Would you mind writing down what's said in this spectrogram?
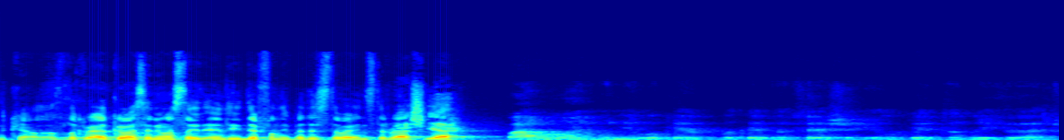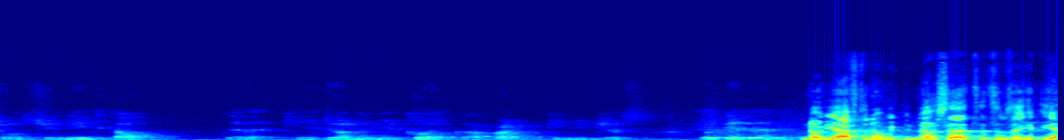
Okay, I'll let's look. I'll go ask anyone say anything differently, but this is the way it's the Rashi. Yeah. Bottom line, when you look at, look at the fish or you look at the leaf vegetables, you need help. Uh, Can you do it in your cook cover? Can you just look at it? No, you have to know. No, so that's, that's what I'm saying. Yeah.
